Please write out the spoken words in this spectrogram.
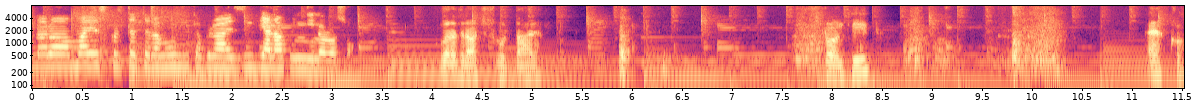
non ho mai ascoltato la musica brasiliana, quindi non lo so. Ora te la faccio ascoltare. Pronti? Ecco.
